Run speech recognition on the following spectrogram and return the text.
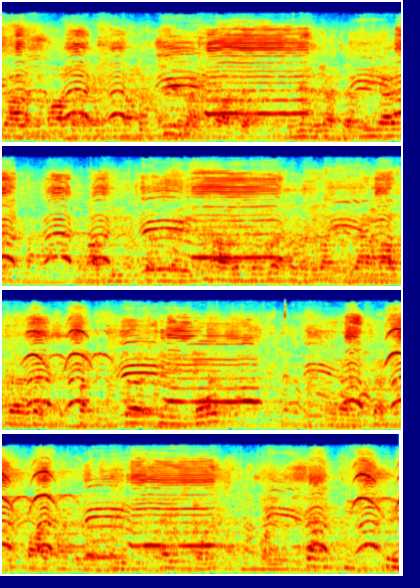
Um, number two ranked Elisabetta Mijno. 72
